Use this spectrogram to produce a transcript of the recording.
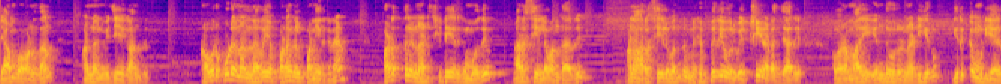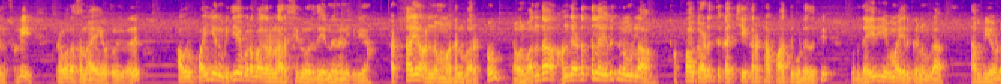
ஜாம்பவான் தான் அண்ணன் விஜயகாந்த். அவர் கூட நான் நிறைய படங்கள் பண்ணியிருக்கிறேன். படத்தில் நடிச்சுக்கிட்டே இருக்கும்போது அரசியலில் வந்தார். ஆனால் அரசியல் வந்து மிகப்பெரிய ஒரு வெற்றியை அடைஞ்சார். அவரை மாதிரி எந்த ஒரு நடிகரும் இருக்க முடியாதுன்னு சொல்லி நவரச நாயகன் சொல்கிறாரு அவர் பையன் விஜய பிரபாகரன் அரசியல் வருது என்ன நினைக்கிறியா? கட்டாயம் அண்ணன் மகன் வரட்டும். அவர் வந்தால் அந்த இடத்துல இருக்கணும்ல. அப்பாவுக்கு அடுத்து கட்சியை கரெக்டாக பார்த்துக்கூடதுக்கு ஒரு தைரியமாக இருக்கணும்ல. தம்பியோட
